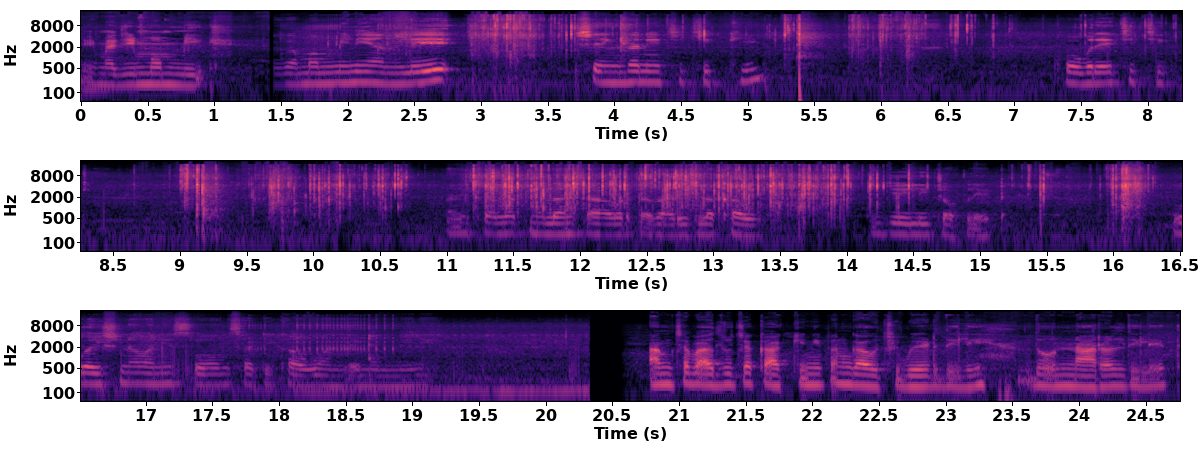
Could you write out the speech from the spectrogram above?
ही माझी मम्मी. बघा मम्मीने आणले शेंगदाण्याची चिक्की खोबऱ्याची चिक्की आणि सर्वात मुलांचा आवडता गाडीतला खाऊ जेली चॉकलेट. वैष्णव आणि सोमसाठी खाऊ आणले मम्मीने. आमच्या बाजूच्या काकीने पण गावची भेट दिली. दोन नारळ दिलेत.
